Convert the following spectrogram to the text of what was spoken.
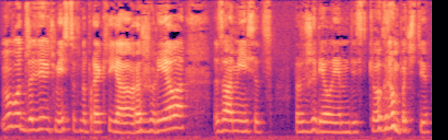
Ну вот за 9 месяцев на проекте я разжирела за месяц. Разжирела я на 10 килограмм почти.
